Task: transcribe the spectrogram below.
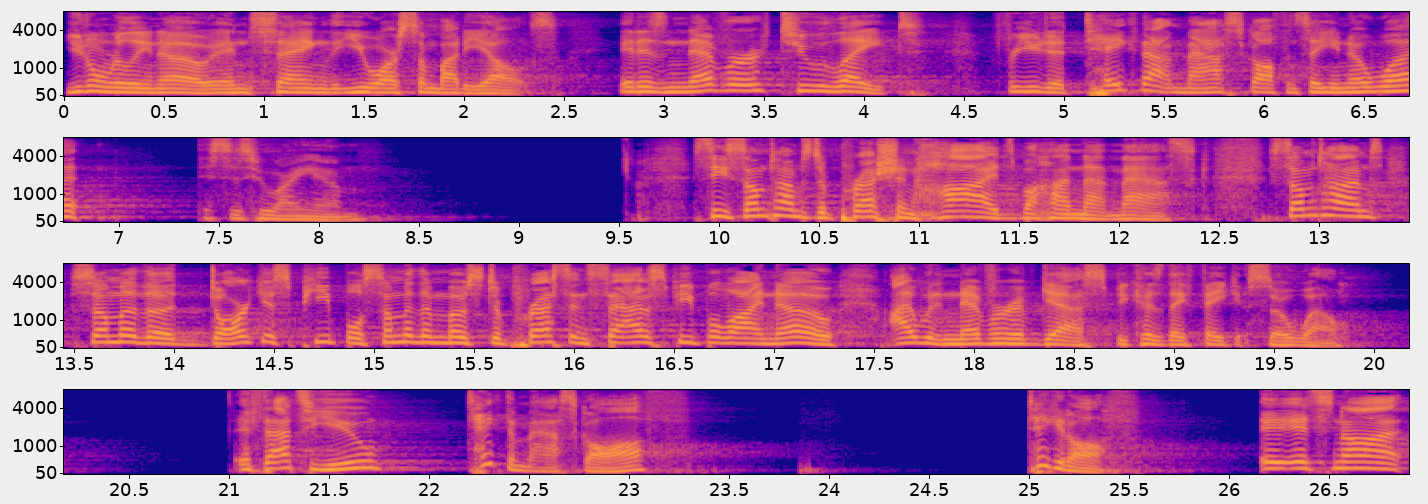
you don't really know and saying that you are somebody else. It is never too late for you to take that mask off and say, you know what? This is who I am. See, sometimes depression hides behind that mask. Sometimes some of the darkest people, some of the most depressed and saddest people I know, I would never have guessed because they fake it so well. If that's you, take the mask off. Take it off. It's not,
